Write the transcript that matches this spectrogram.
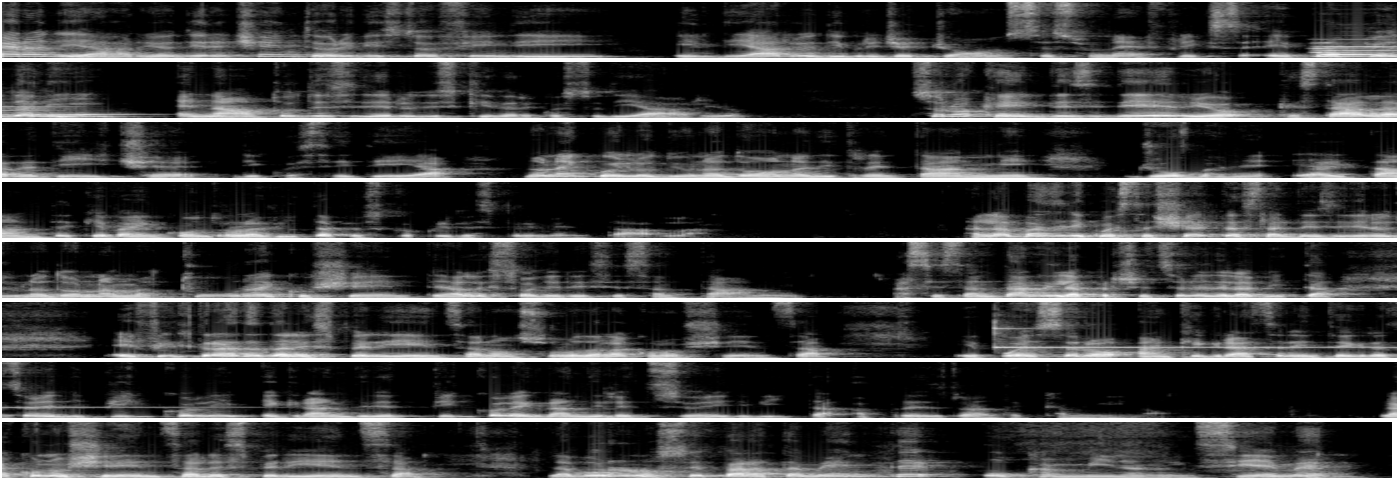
Caro diario, di recente ho rivisto il film di Il diario di Bridget Jones su Netflix e proprio da lì è nato il desiderio di scrivere questo diario. Solo che il desiderio che sta alla radice di questa idea non è quello di una donna di 30 anni, giovane e aitante, che va incontro alla vita per scoprire e sperimentarla. Alla base di questa scelta sta il desiderio di una donna matura e cosciente alle soglie dei 60 anni. A 60 anni la percezione della vita è filtrata dall'esperienza, non solo dalla conoscenza, e può esserlo anche grazie all'integrazione di piccole e grandi lezioni di vita apprese durante il cammino. La conoscenza, l'esperienza lavorano separatamente o camminano insieme?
